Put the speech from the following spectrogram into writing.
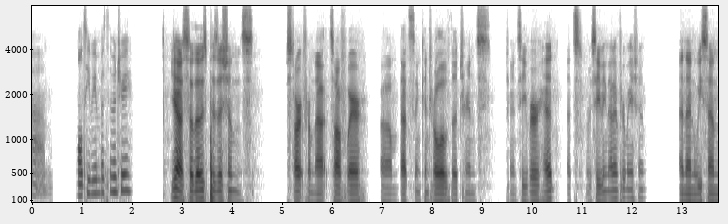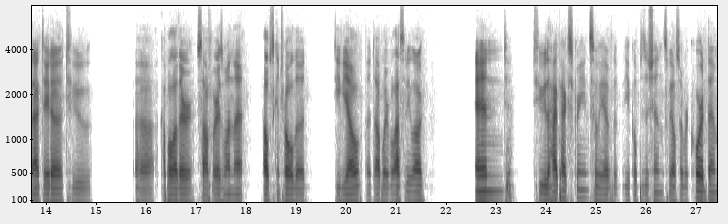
um, multi-beam bathymetry? yeah. So those positions start from that software um, that's in control of the trans transceiver head that's receiving that information, and then we send that data to uh, a couple other softwares. One that helps control the DVL, the Doppler velocity log, and to the HYPACK screen. So we have the vehicle positions. We also record them.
